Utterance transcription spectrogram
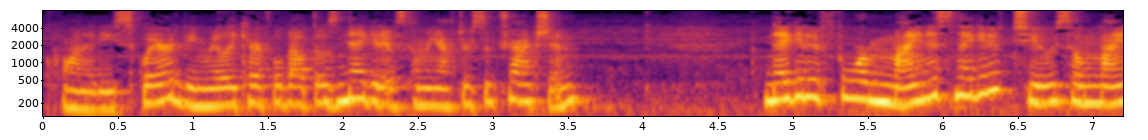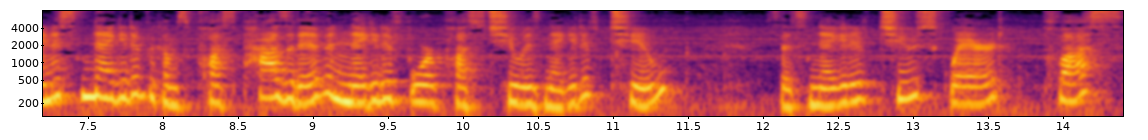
quantity squared, being really careful about those negatives coming after subtraction. Negative 4 minus negative 2, so minus negative becomes plus positive, and negative 4 plus 2 is negative 2. So that's negative 2 squared plus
